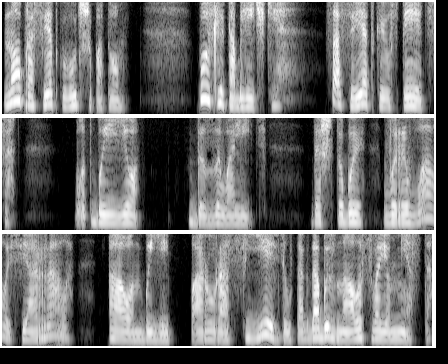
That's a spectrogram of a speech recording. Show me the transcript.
Но про Светку лучше потом. После таблички. Со Светкой успеется. Вот бы ее да завалить. Да чтобы вырывалась и орала, а он бы ей пару раз съездил, тогда бы знала свое место.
